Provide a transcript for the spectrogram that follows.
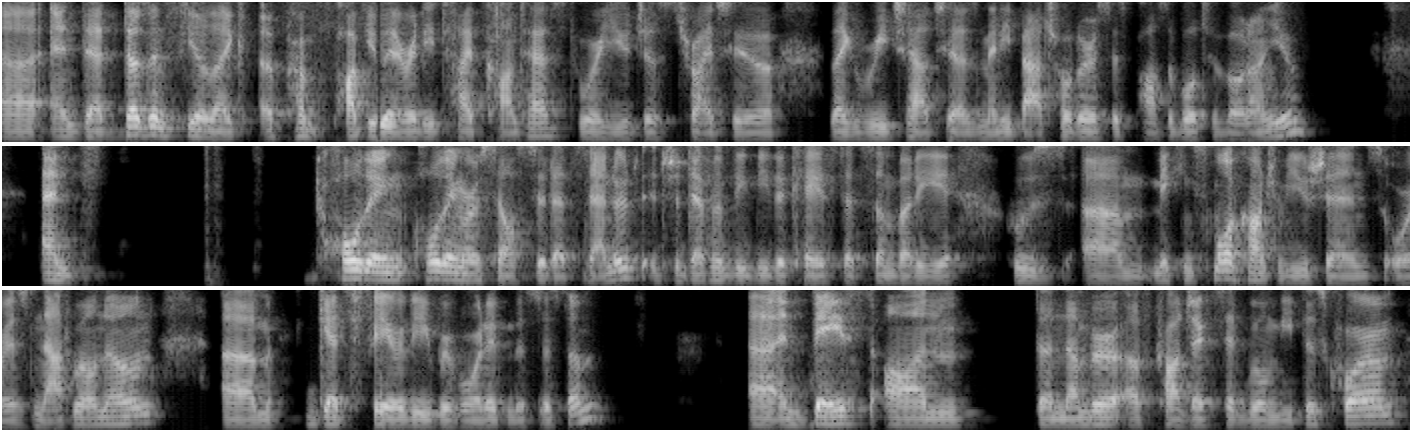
Uh, and that doesn't feel like a popularity type contest where you just try to like reach out to as many badge holders as possible to vote on you. And holding holding ourselves to that standard, it should definitely be the case that somebody who's um, making small contributions or is not well known um, gets fairly rewarded in the system. Uh, and based on the number of projects that will meet this quorum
